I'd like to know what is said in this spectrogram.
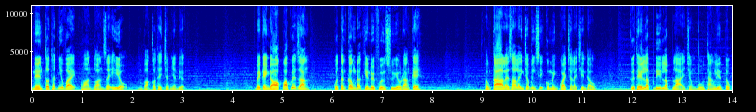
nên tổn thất như vậy hoàn toàn dễ hiểu và có thể chấp nhận được. Bên cạnh đó, quả quyết rằng cuộc tấn công đã khiến đối phương suy yếu đáng kể. Ông ta lại ra lệnh cho binh sĩ của mình quay trở lại chiến đấu. Cứ thế lập đi lập lại trong 4 tháng liên tục,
